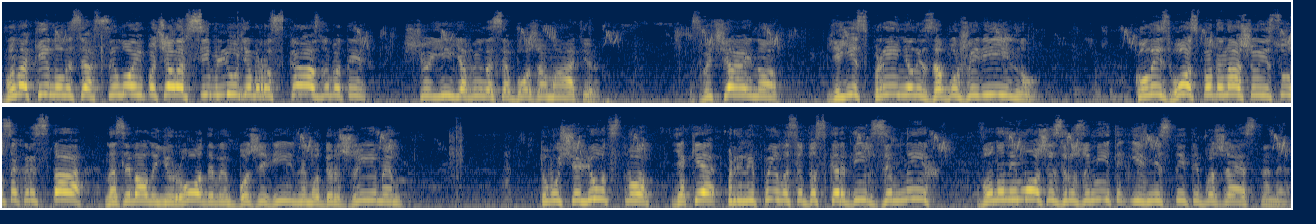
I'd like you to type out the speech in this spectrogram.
вона кинулася в село і почала всім людям розказувати, що їй явилася Божа матір. Звичайно, її сприйняли за божевільну. Колись Господа нашого Ісуса Христа називали юродивим, божевільним, одержимим. Тому що людство, яке приліпилося до скарбів земних, воно не може зрозуміти і вмістити божественне.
